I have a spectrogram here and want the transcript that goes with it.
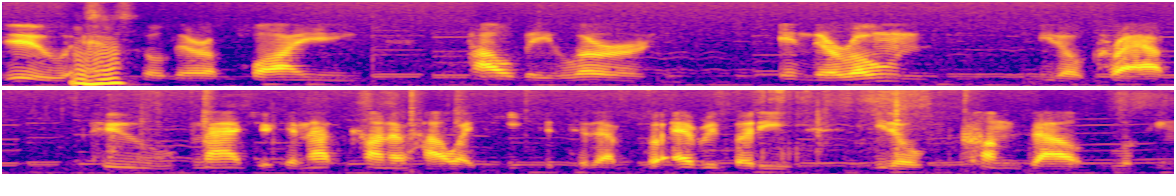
do, and Mhm. so they're applying how they learn in their own, you know, craft to magic, and that's kind of how I teach it to them. So everybody, you know, comes out looking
